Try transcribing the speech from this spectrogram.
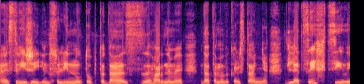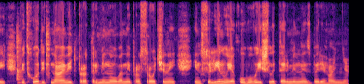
е, свіжий інсулін, ну тобто да, з гарними датами використання. Для цих цілей підходить навіть протермінований, просрочений інсулін, у якого вийшли терміни зберігання,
